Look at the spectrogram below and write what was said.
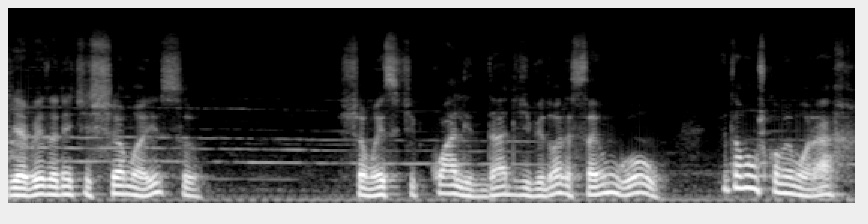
E às vezes a gente chama isso, chama isso de qualidade de vida. Olha, saiu um gol. Então vamos comemorar.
